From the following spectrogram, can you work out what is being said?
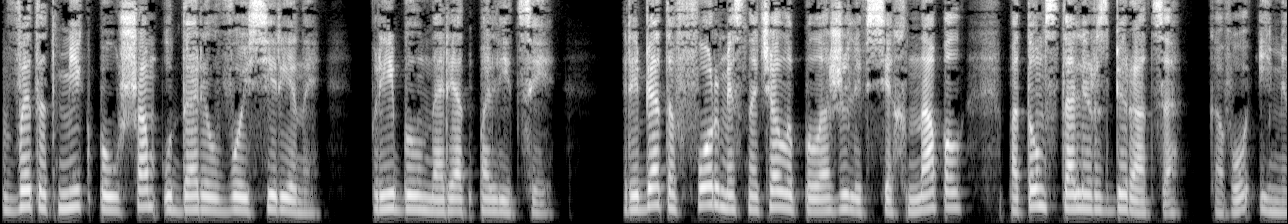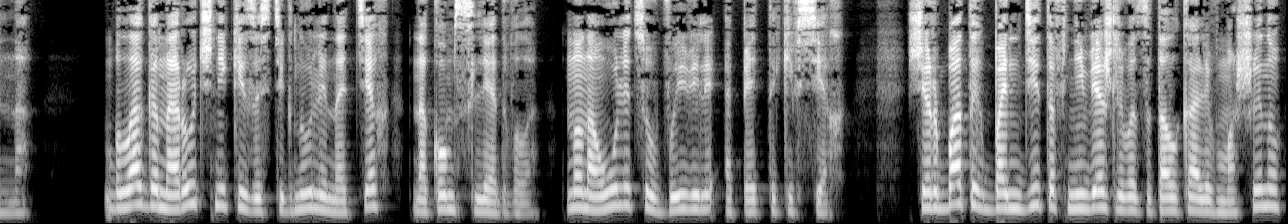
В этот миг по ушам ударил вой сирены. Прибыл наряд полиции. Ребята в форме сначала положили всех на пол, потом стали разбираться, кого именно. Благо, наручники застегнули на тех, на ком следовало, но на улицу вывели опять-таки всех. Щербатых бандитов невежливо затолкали в машину,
